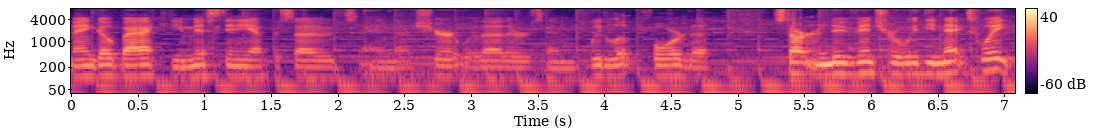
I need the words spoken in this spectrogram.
Man, go back if you missed any episodes and uh, share it with others. And we look forward to starting a new venture with you next week.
